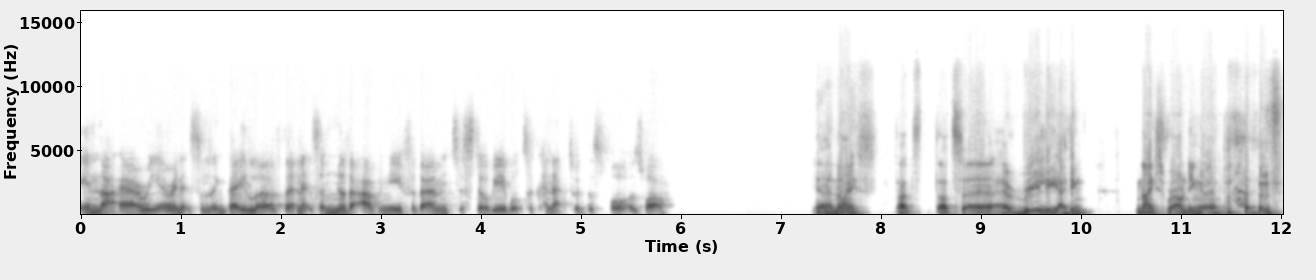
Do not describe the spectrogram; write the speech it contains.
in that area and it's something they love, then it's another avenue for them to still be able to connect with the sport as well. Yeah, nice. That's that's a, a really, I think, nice rounding up of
